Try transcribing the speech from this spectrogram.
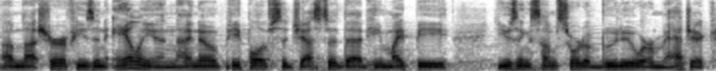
I'm not sure if he's an alien. I know people have suggested that he might be using some sort of voodoo or magic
